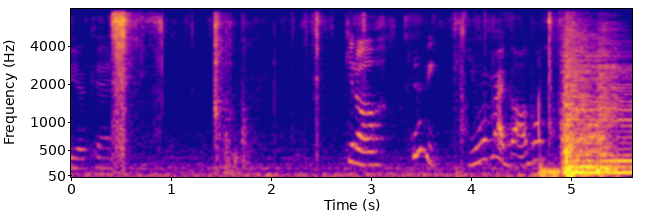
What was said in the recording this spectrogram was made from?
be okay. Get off. It's gonna be. You want my goggles?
